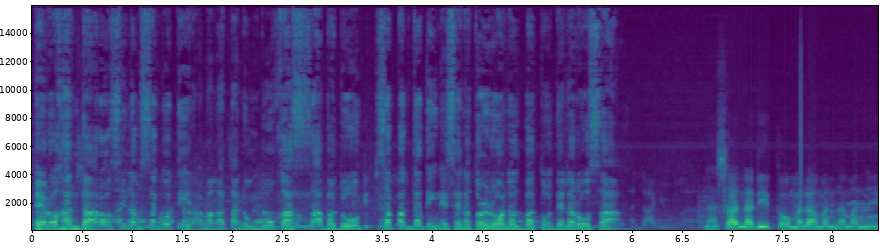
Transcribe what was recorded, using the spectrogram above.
Pero handa raw silang sagutin ang mga tanong bukas Sabado sa pagdating ni Senator Ronald Bato de la Rosa. Na sana dito malaman naman ni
